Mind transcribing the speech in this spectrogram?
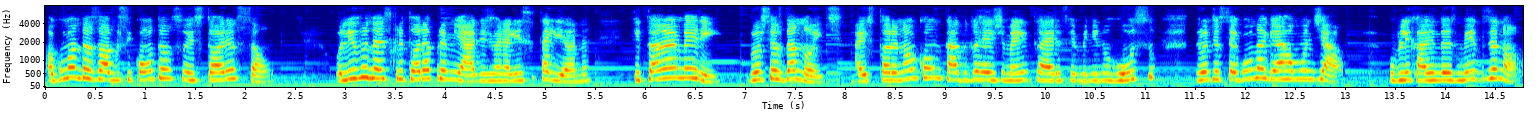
Algumas das obras que contam sua história são o livro da escritora premiada e jornalista italiana Kitana Armeri, Bruxas da Noite, a história não contada do regimento aéreo feminino russo durante a Segunda Guerra Mundial, publicado em 2019.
